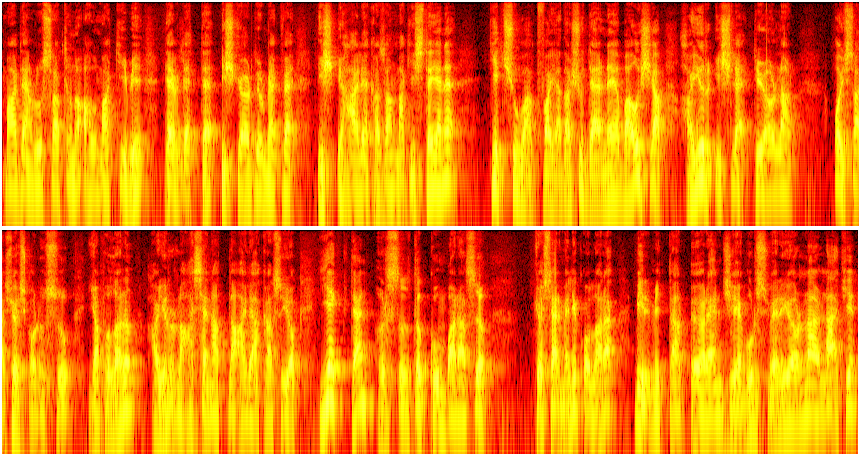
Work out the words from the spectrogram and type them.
maden ruhsatını almak gibi devlette iş gördürmek ve iş ihale kazanmak isteyene git şu vakfa ya da şu derneğe bağış yap, hayır işle diyorlar. Oysa söz konusu yapıların hayırla, hasenatla alakası yok. Yekten hırsızlık kumbarası. Göstermelik olarak bir miktar öğrenciye burs veriyorlar lakin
